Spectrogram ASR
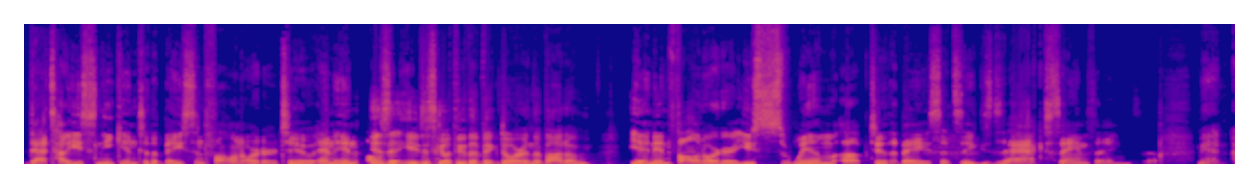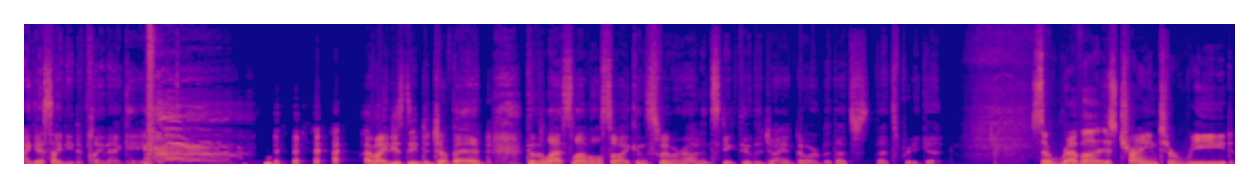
That's how you sneak into the base in Fallen Order too. And in is it you just go through the big door in the bottom? And in Fallen Order, you swim up to the base. It's the exact same thing. So. Man, I guess I need to play that game. I might just need to jump ahead to the last level so I can swim around and sneak through the giant door, but that's that's pretty good. So Reva is trying to read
